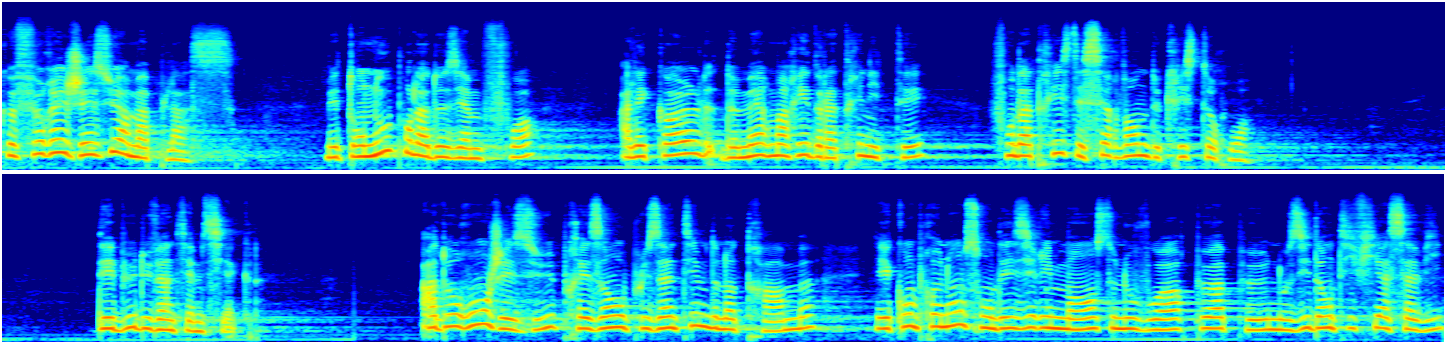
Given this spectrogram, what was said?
que ferait Jésus à ma place? Mettons-nous pour la deuxième fois à l'école de Mère Marie de la Trinité, fondatrice des servantes du Christ roi. Début du XXe siècle. Adorons Jésus présent au plus intime de notre âme et comprenons son désir immense de nous voir peu à peu nous identifier à sa vie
